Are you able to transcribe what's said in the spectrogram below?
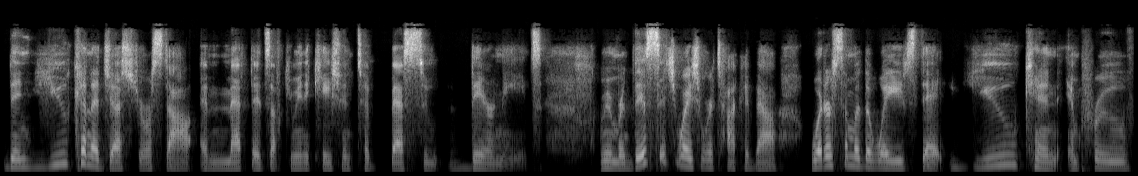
then you can adjust your style and methods of communication to best suit their needs. Remember, this situation we're talking about, what are some of the ways that you can improve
